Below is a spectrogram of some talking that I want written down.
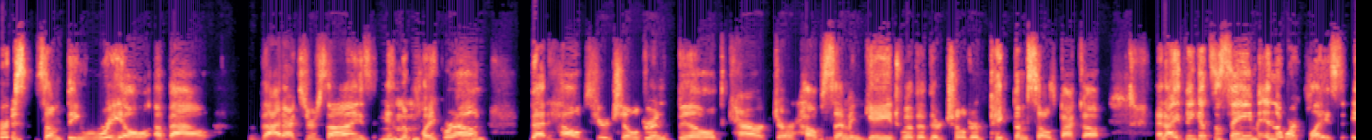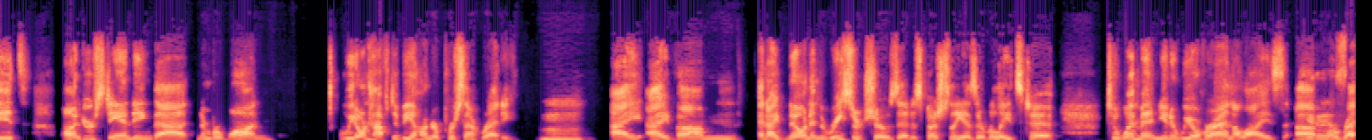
there's something real about that exercise mm-hmm. in the mm-hmm. playground that helps your children build character, helps them mm-hmm. engage with other children, pick themselves back up. And I think it's the same in the workplace. It's understanding that number one, we don't have to be 100% ready. Mm. I, I've um, and I've known, and the research shows it, especially as it relates to to women. You know, we overanalyze um, yes. our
